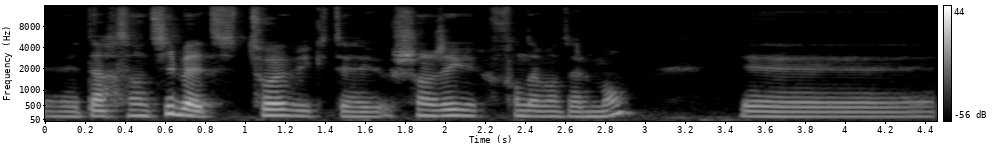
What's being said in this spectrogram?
heu, tu as ressenti, bah, toi, vu que tu as changé fondamentalement, heu,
